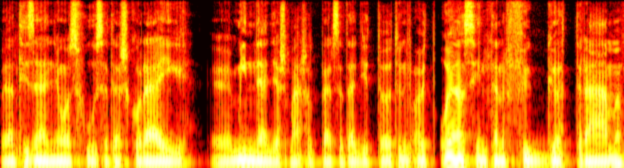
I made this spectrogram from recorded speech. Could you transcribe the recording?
olyan 18-20 hetes koráig minden egyes másodpercet együtt töltünk, hogy olyan szinten függött rám,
